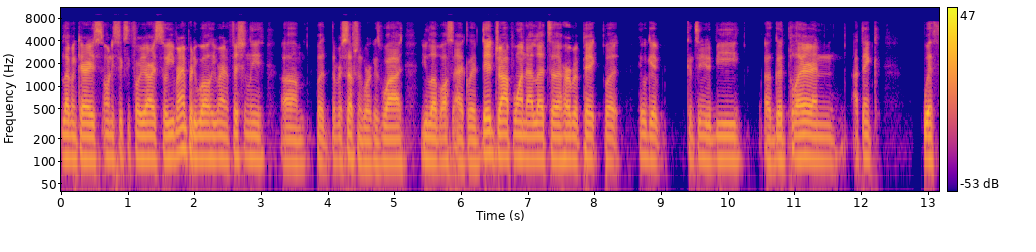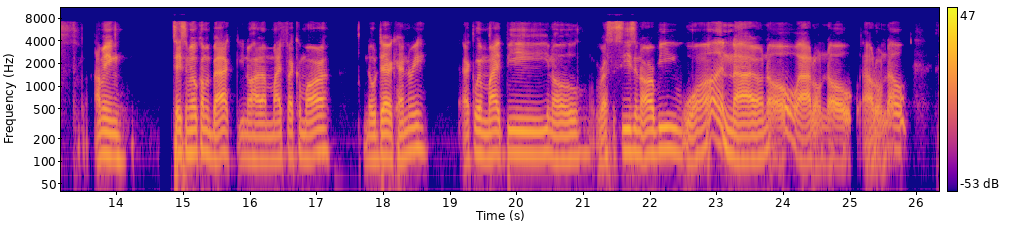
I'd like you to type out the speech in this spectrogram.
11 carries, only 64 yards. So he ran pretty well. He ran efficiently. Um, but the reception work is why you love Austin Ekeler. Did drop one that led to Herbert pick, but he'll get continue to be a good player. And I think with, I mean, Taysom Hill coming back, you know how that might affect Kamara. No Derrick Henry. Ekeler might be, you know, rest of season RB one. I don't know. I don't know. I don't know.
